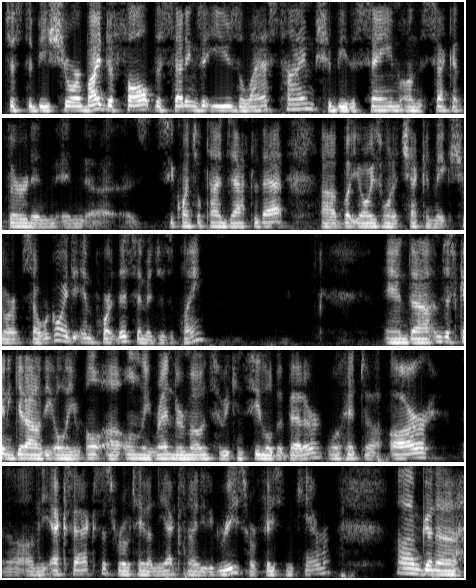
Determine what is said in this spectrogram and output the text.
just to be sure, by default, the settings that you used the last time should be the same on the second, third, and, and uh, sequential times after that, uh, but you always want to check and make sure. So we're going to import this image as a plane. And uh, I'm just going to get out of the only, uh, only render mode so we can see a little bit better. We'll hit uh, R uh, on the x-axis, rotate on the x 90 degrees so we're facing the camera. I'm going to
